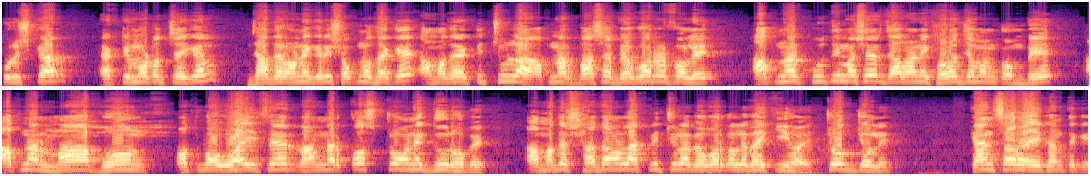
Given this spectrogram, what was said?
পুরস্কার একটি মোটরসাইকেল, যাদের অনেকেরই স্বপ্ন থাকে, আমাদের একটি চুলা আপনার বাসায় ব্যবহারের ফলে আপনার প্রতি মাসের জ্বালানি খরচ যেমন কমবে, আপনার মা, বোন অথবা ওয়াইফের রান্নার কষ্ট অনেক দূর হবে। আমাদের সাধারণ লাকড়ির চুলা ব্যবহার করলে ভাই কি হয়? চোখ জ্বলে। ক্যান্সার হয় এখান থেকে।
